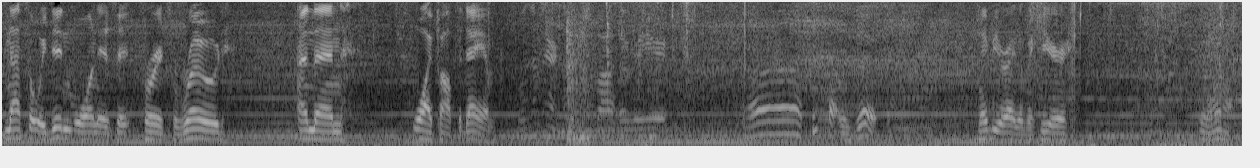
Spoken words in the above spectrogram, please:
And that's what we didn't want is it for its road and then wipe out the dam. Wasn't there another spot over here? Uh, I think that was it. Maybe right over here. Yeah.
